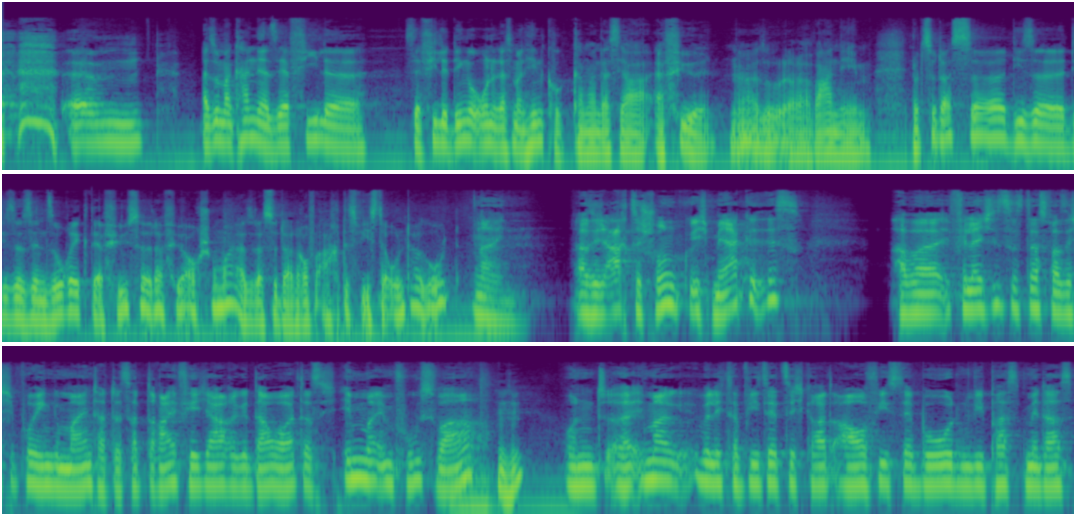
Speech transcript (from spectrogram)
ähm, also man kann ja sehr viele sehr viele Dinge, ohne dass man hinguckt, kann man das ja erfühlen, ne? also oder wahrnehmen. Nutzt du das, äh, diese, diese Sensorik der Füße dafür auch schon mal? Also dass du darauf achtest, wie ist der Untergrund? Nein. Also ich achte schon, ich merke es, aber vielleicht ist es das, was ich vorhin gemeint hatte. Es hat drei, vier Jahre gedauert, dass ich immer im Fuß war mhm. und äh, immer überlegt habe, wie setze ich gerade auf, wie ist der Boden, wie passt mir das.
